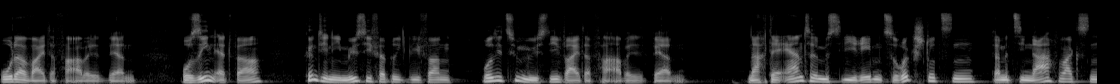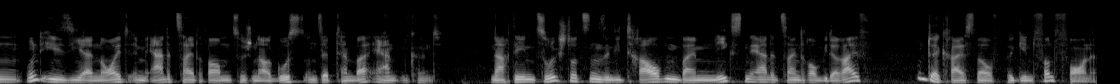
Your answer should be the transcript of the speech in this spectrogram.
oder weiterverarbeitet werden. Rosinen etwa könnt ihr in die Müsli-Fabrik liefern, wo sie zu Müsli weiterverarbeitet werden. Nach der Ernte müsst ihr die Reben zurückstutzen, damit sie nachwachsen und ihr sie erneut im Erntezeitraum zwischen August und September ernten könnt. Nach dem Zurückstutzen sind die Trauben beim nächsten Erntezeitraum wieder reif und der Kreislauf beginnt von vorne.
